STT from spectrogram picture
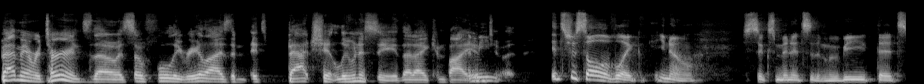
Batman Returns though is so fully realized and it's batshit lunacy that I can buy I into mean, it. It's just all of like, you know, six minutes of the movie that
